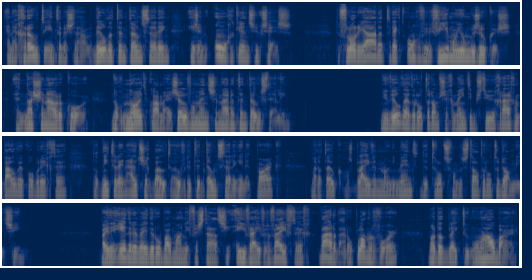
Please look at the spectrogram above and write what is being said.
en een grote internationale beeldententoonstelling, is een ongekend succes. De Floriade trekt ongeveer 4 miljoen bezoekers, een nationaal record. Nog nooit kwamen er zoveel mensen naar een tentoonstelling. Nu wilde het Rotterdamse gemeentebestuur graag een bouwwerk oprichten dat niet alleen uitzicht bood over de tentoonstelling in het park, maar dat ook als blijvend monument de trots van de stad Rotterdam liet zien. Bij de eerdere wederopbouwmanifestatie E55 waren daar al plannen voor, maar dat bleek toen onhaalbaar.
